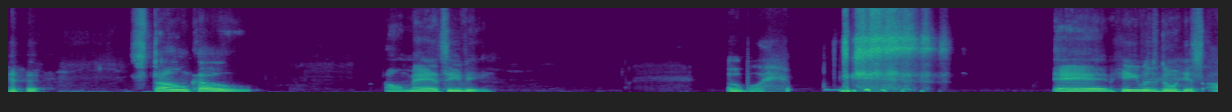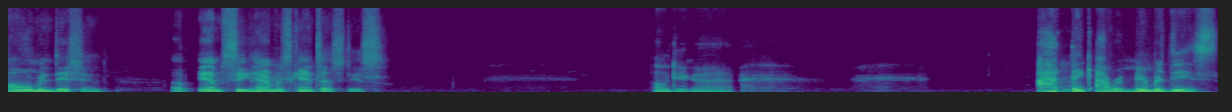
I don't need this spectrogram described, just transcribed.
Stone Cold on Mad TV. Oh boy. and he was doing his own rendition of MC Hammer's Can't Touch This. oh dear God. I think I remember this.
